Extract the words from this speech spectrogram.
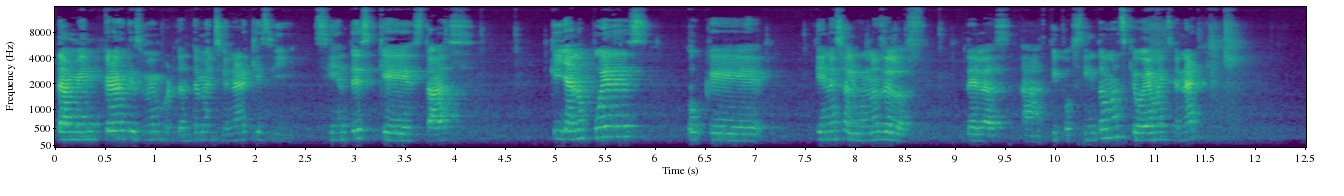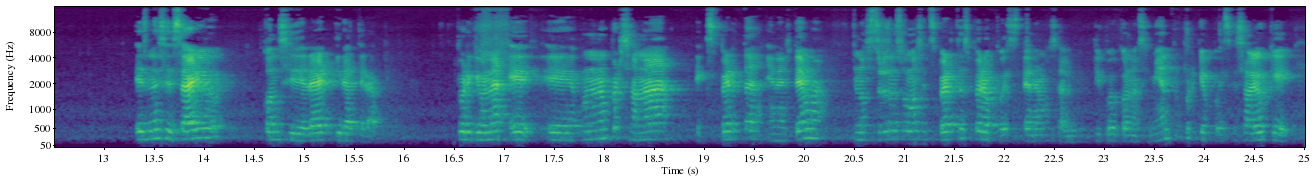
también creo que es muy importante mencionar que si sientes que estás, que ya no puedes o que tienes algunos de los de los ah, tipos síntomas que voy a mencionar, es necesario considerar ir a terapia porque una, eh, eh, una persona experta en el tema, nosotros no somos expertos, pero pues tenemos algún tipo de conocimiento, porque pues es algo que,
